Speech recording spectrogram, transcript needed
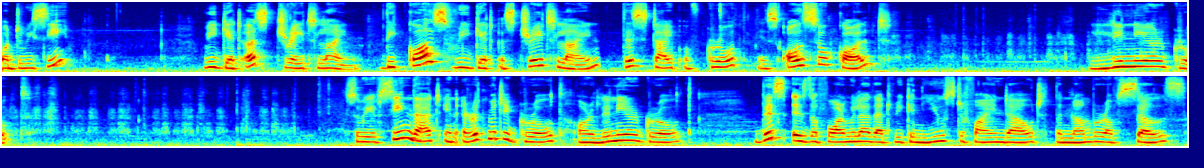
what do we see we get a straight line because we get a straight line this type of growth is also called linear growth. So we have seen that in arithmetic growth or linear growth, this is the formula that we can use to find out the number of cells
